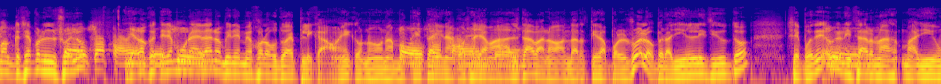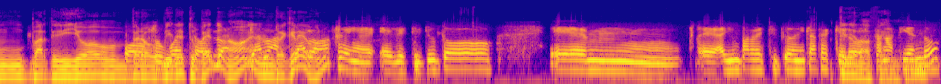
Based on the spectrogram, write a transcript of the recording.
aunque sea por el suelo. Ya los que tenemos una edad nos viene mejor lo que tú has explicado, ¿eh? con una moqueta y una cosa ya más alta, para no andar tirado por el suelo, pero allí en el instituto se puede organizar allí un partidillo, pero viene estupendo, ¿no? en un recreo, ¿no? el instituto Em, eh, hay un par de institutos en Cáceres que, lo, están haciendo,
